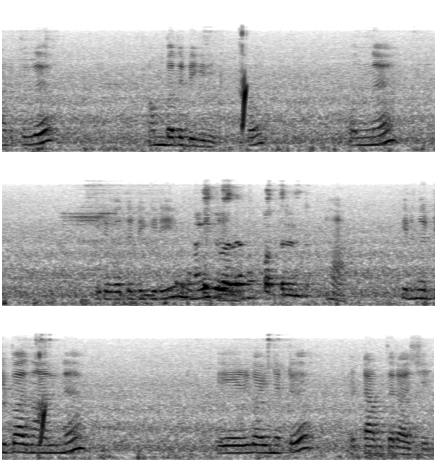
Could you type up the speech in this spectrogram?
അടുത്തത് അമ്പത് ഡിഗ്രി. അപ്പോൾ ഒന്ന് ഇരുപത് ഡിഗ്രി മുപ്പത്തിരണ്ട്. ആ ഇരുന്നൂറ്റി പതിനാലിന് ഏഴ് കഴിഞ്ഞിട്ട് എട്ടാമത്തെ രാശിയിൽ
